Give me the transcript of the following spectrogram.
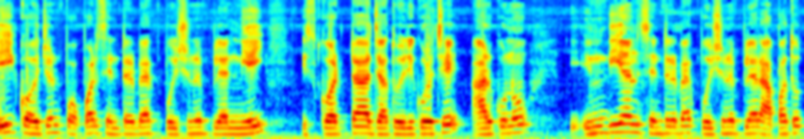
এই কয়জন প্রপার সেন্টার ব্যাক পজিশনের প্লেয়ার নিয়েই স্কোয়াডটা যা তৈরি করেছে। আর কোনো ইন্ডিয়ান সেন্টার ব্যাক পজিশনের প্লেয়ার আপাতত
